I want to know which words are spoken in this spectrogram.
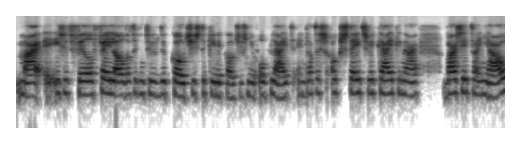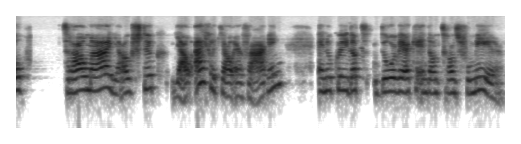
maar is het veel, veelal dat ik natuurlijk de coaches, de kindercoaches nu opleid. En dat is ook steeds weer kijken naar waar zit dan jouw trauma, jouw stuk, jouw, eigenlijk jouw ervaring. En hoe kun je dat doorwerken en dan transformeren?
